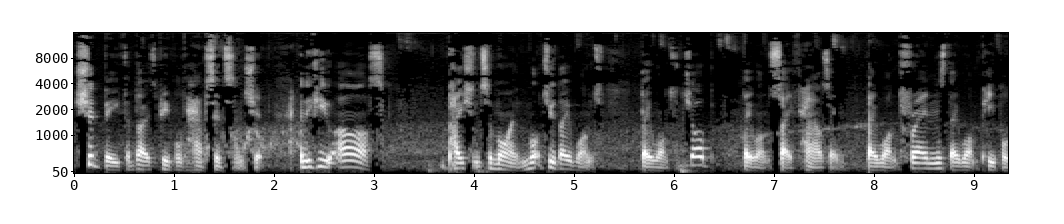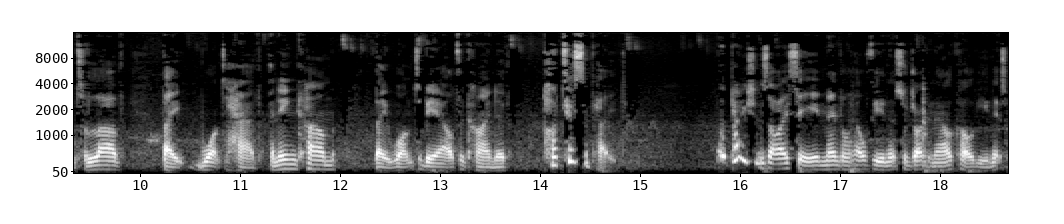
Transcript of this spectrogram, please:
should be for those people to have citizenship. And if you ask patients of mine, what do they want? They want a job, they want safe housing, they want friends, they want people to love, they want to have an income, they want to be able to kind of participate. The patients I see in mental health units or drug and alcohol units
